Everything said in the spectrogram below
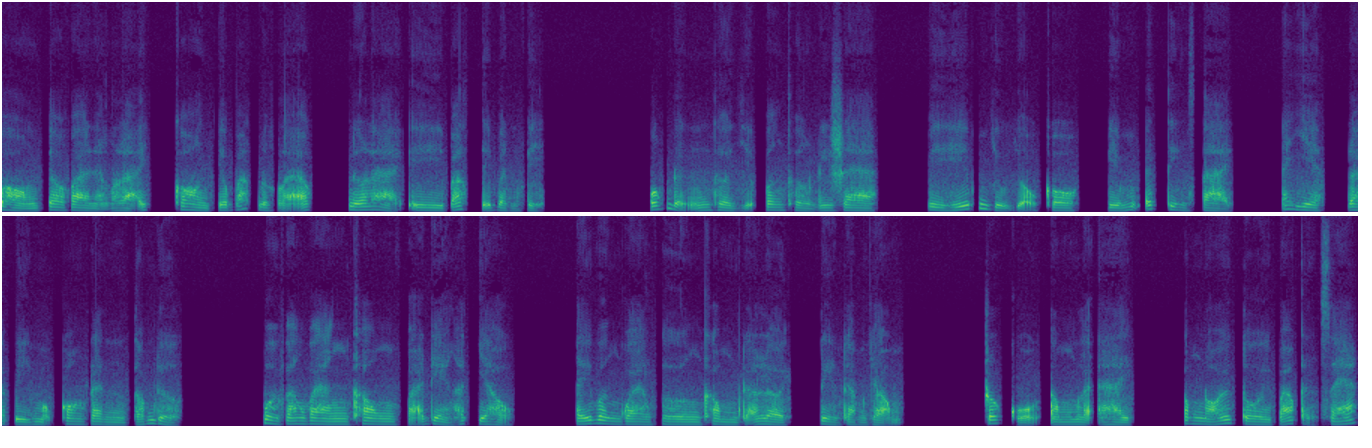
Bọn cho vài nặng lãi còn chưa bắt được lão, nữa là y bác sĩ bệnh viện. Vốn định thời Diệp Vân Thường đi ra, vì hiếp dụ dỗ cô kiếm ít tiền xài, ái dẹp đã bị một con ranh tóm được. Bồi văn văn không phải đèn hết dầu, thấy Vân Quang Phương không trả lời liền trầm giọng. Rốt cuộc ông là ai? Không nói tôi báo cảnh sát.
